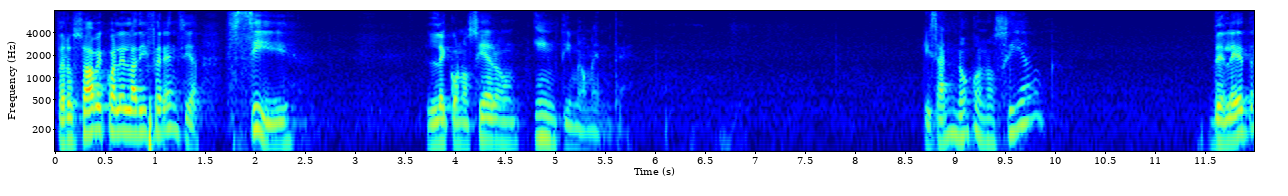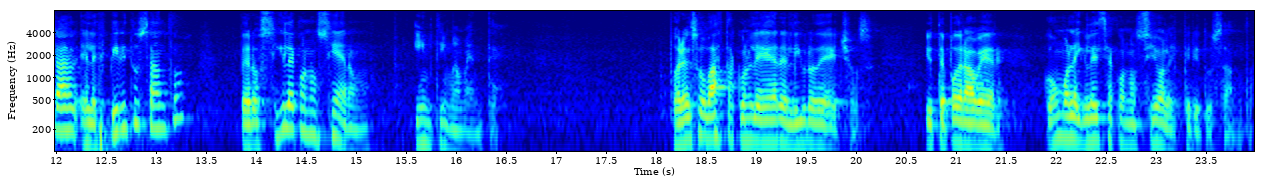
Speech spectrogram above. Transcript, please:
pero ¿sabe cuál es la diferencia? Sí, le conocieron íntimamente. Quizás no conocían de letra el Espíritu Santo, pero sí le conocieron íntimamente. Por eso basta con leer el libro de Hechos y usted podrá ver cómo la iglesia conoció al Espíritu Santo.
